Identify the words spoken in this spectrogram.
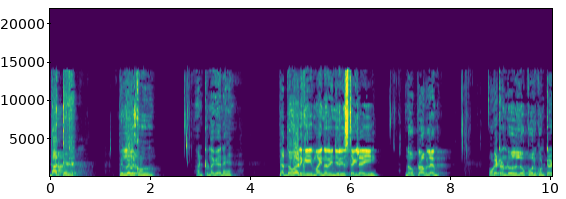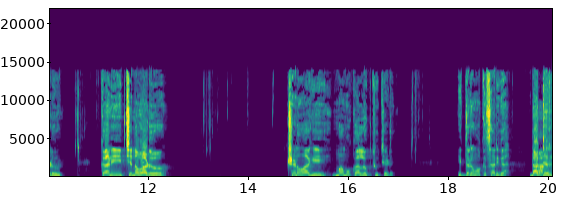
డాక్టర్ పిల్లలకు అంటుండగానే పెద్దవాడికి మైనర్ ఇంజరీస్ తగిలాయి. No problem. ఒకటి రెండు రోజుల్లో కోలుకుంటాడు. కానీ చిన్నవాడు క్షణం ఆగి మా ముఖాల్లోకి చూచాడు. ఇద్దరం ఒక్కసారిగా డాక్టర్!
